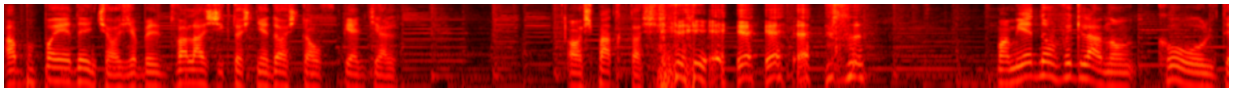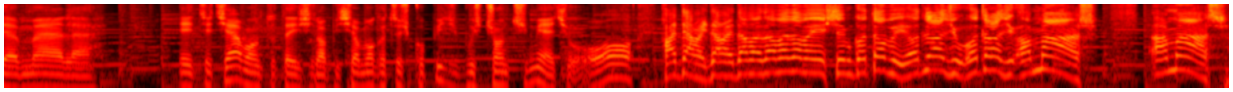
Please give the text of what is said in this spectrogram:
Albo pojedynczo, żeby dwa razy ktoś nie dostał w pierdziel. O, spadł ktoś. Mam jedną wygraną. Kurde mele. Ej, co ja mam tutaj zrobić? Ja mogę coś kupić? Błyszczący mieć. O! Ha, dawaj, dawaj, dawaj, dawaj, dawaj, jestem gotowy. Od razu. A masz! A masz!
